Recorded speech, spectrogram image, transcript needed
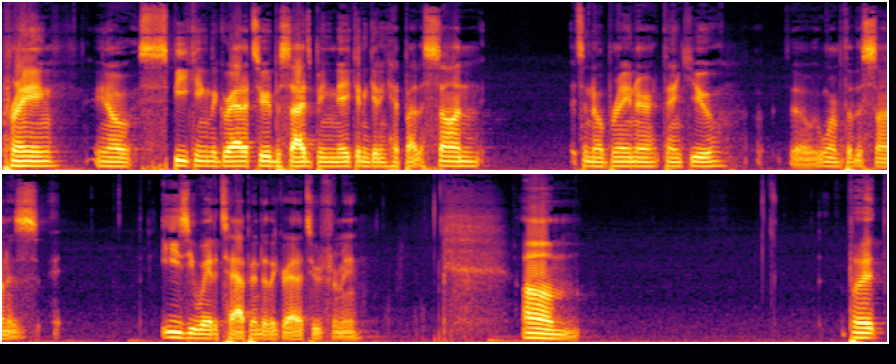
praying, you know, speaking the gratitude besides being naked and getting hit by the sun. It's a no-brainer. Thank you. The warmth of the sun is easy way to tap into the gratitude for me. Um, but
